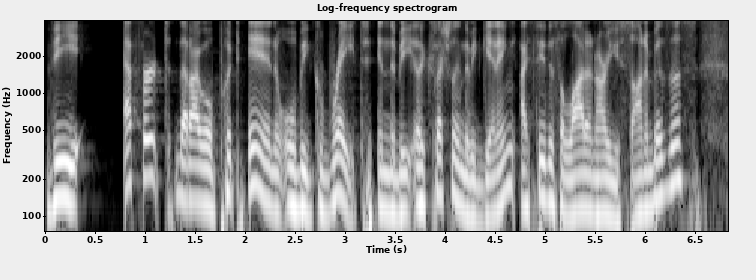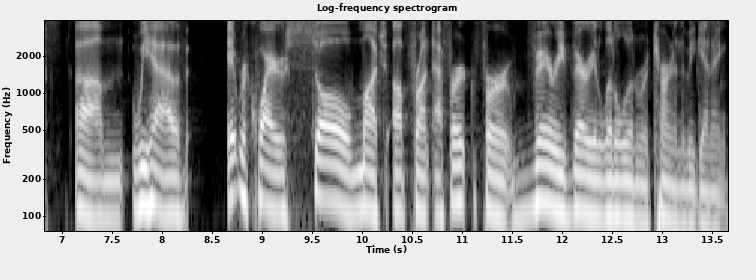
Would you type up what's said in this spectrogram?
the effort that I will put in will be great in the be- especially in the beginning. I see this a lot in our USANA business. Um, we have it requires so much upfront effort for very very little in return in the beginning.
